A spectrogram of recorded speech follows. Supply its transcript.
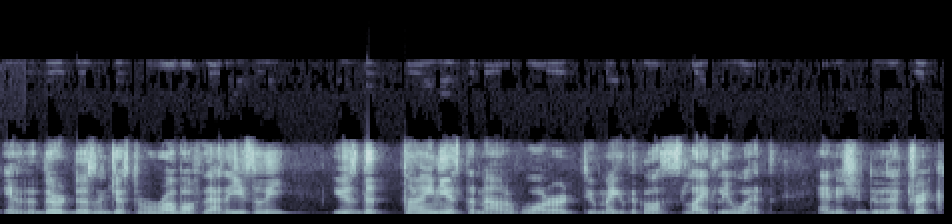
If the dirt doesn't just rub off that easily, use the tiniest amount of water to make the cloth slightly wet, and it should do the trick.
